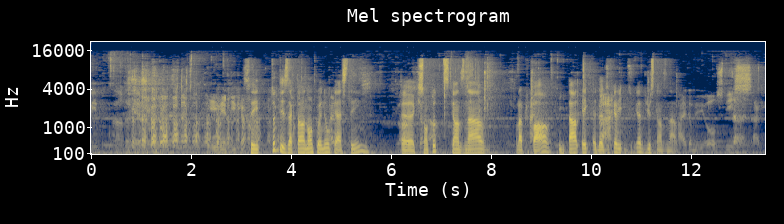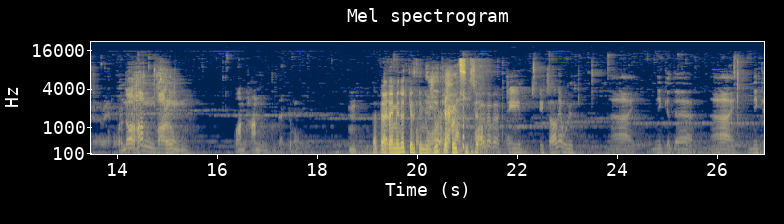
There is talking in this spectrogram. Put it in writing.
C'est tous des acteurs non connus au casting, euh, qui sont tous scandinaves pour la plupart. Ils parlent de- du, vrai, du vrai vieux scandinave. Ça fait 20 minutes que le film joue, puis il n'y a pas eu de sous-titres. Nej, nicka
